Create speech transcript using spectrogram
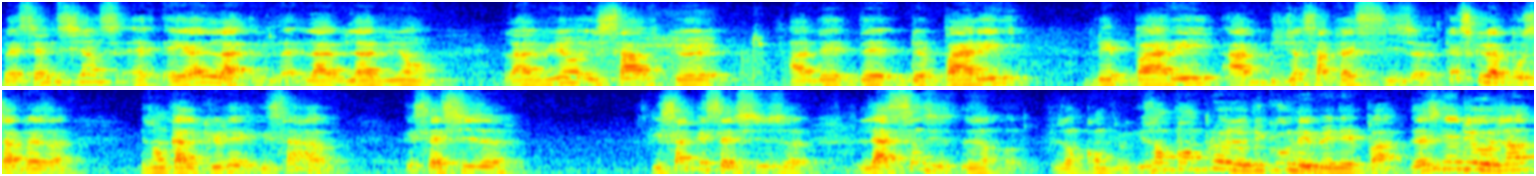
Mais c'est une science. Et, l'avion, l'avion, ils savent que de, Paris, de Paris à Abidjan, ça fait 6 heures. Qu'est-ce que les pousse après ça? Ils ont calculé, ils savent que c'est 6 heures. Ils savent que c'est 6 heures. La science, ils ont, ils ont compris. Ils ont compris aujourd'hui que vous ne venez pas. C'est ce qu'ils disent aux gens,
